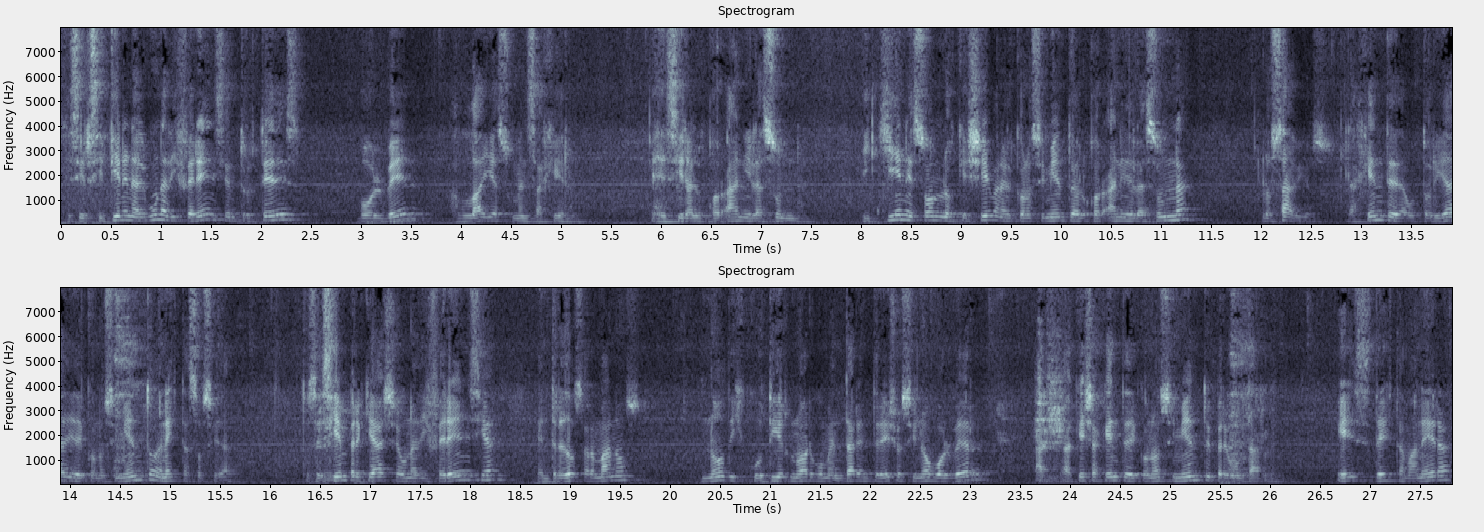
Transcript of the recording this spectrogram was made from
es decir, si tienen alguna diferencia entre ustedes, volved a Allah y a su mensajero, es decir, al Corán y la Sunna. ¿Y quiénes son los que llevan el conocimiento del Corán y de la Sunna? Los sabios, la gente de autoridad y de conocimiento en esta sociedad. Entonces, siempre que haya una diferencia entre dos hermanos, no discutir, no argumentar entre ellos, sino volver a aquella gente de conocimiento y preguntarle, ¿es de esta manera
